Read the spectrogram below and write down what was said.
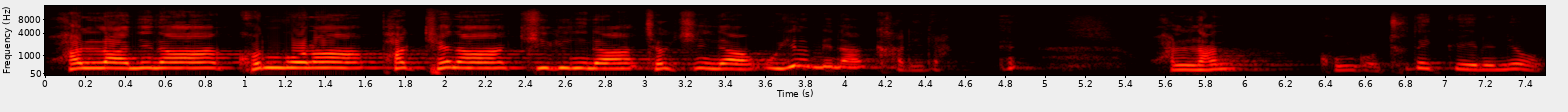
환란이나 곤고나 박해나 기근이나 적신이나 위험이나 가리라. 환란, 곤고. 초대교회는요.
